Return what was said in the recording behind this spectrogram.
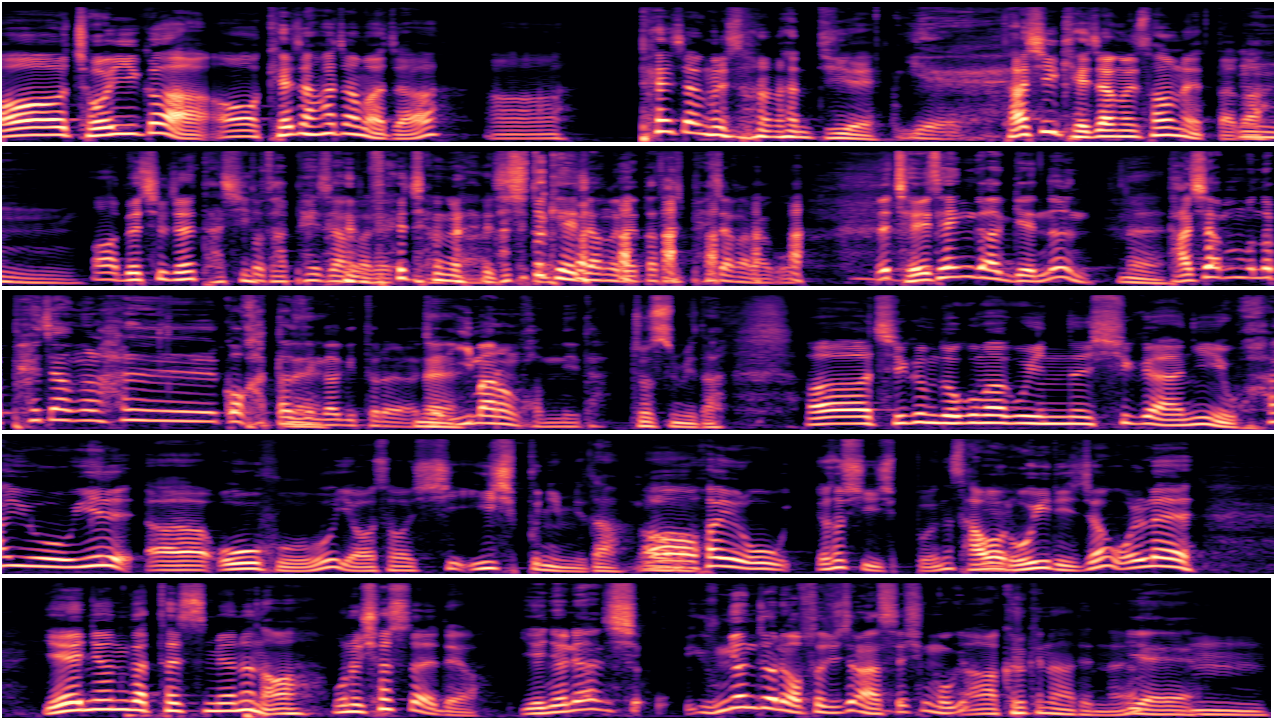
어 저희가 어, 개장하자마자 아, 폐장을 선언한 뒤에 예. 다시 개장을 선언했다가 음. 아, 며칠 전에 다시 또 다 폐장을 했다. 폐장을 다시 했어요. 또 개장을 했다. 다시 폐장을 하고. 근데 제 생각에는 네. 다시 한 번 더 폐장을 할 것 같다는 네. 생각이 들어요. 네. 제가 2만 원 겁니다. 좋습니다. 어, 지금 녹음하고 있는 시간이 화요일 어, 오후 6시 20분입니다. 어, 어. 화요일 오후 6시 20분, 4월 예. 5일이죠. 원래 예년 같았으면은 어, 오늘 쉬었어야 돼요. 예년에 한 시, 6년 전에 없어지진 않았어요, 식목이? 아 그렇게나 됐나요? 예. 음.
